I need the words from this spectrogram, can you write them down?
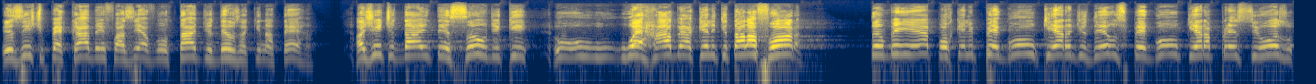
Existe pecado em fazer a vontade de Deus aqui na terra? A gente dá a intenção de que o, o, o errado é aquele que está lá fora. Também é porque ele pegou o que era de Deus, pegou o que era precioso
